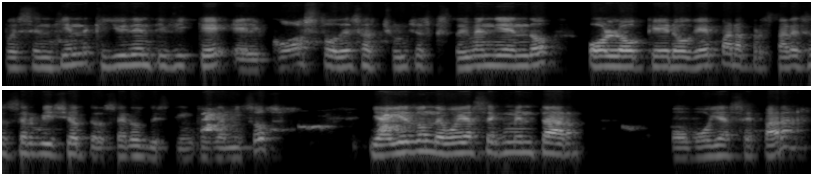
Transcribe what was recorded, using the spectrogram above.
pues se entiende que yo identifique el costo de esas chunches que estoy vendiendo o lo que erogué para prestar ese servicio a terceros distintos de mis socios. Y ahí es donde voy a segmentar o voy a separar.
